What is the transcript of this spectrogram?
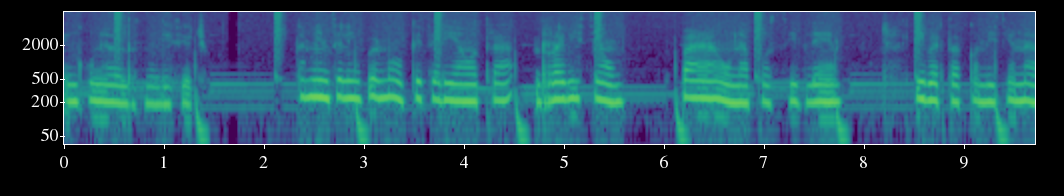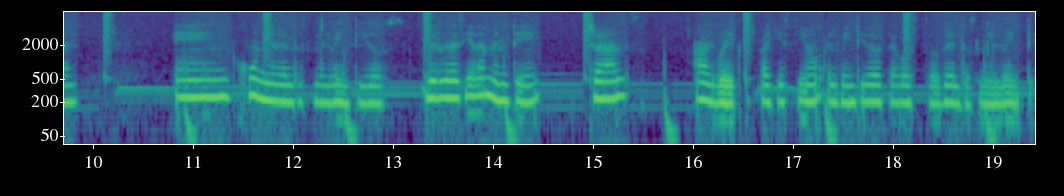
en junio del 2018. También se le informó que sería otra revisión para una posible libertad condicional en junio del 2022. Desgraciadamente, Charles Albrecht falleció el 22 de agosto del 2020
